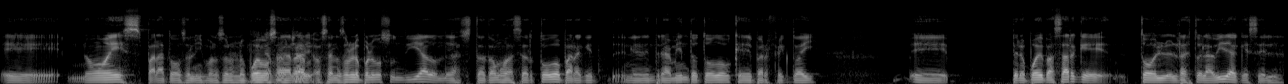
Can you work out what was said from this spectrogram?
eh, no es para todos el mismo. Nosotros no podemos agarrar, o sea, nosotros lo ponemos un día donde tratamos de hacer todo para que en el entrenamiento todo quede perfecto ahí. Eh, pero puede pasar que todo el resto de la vida, que es el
